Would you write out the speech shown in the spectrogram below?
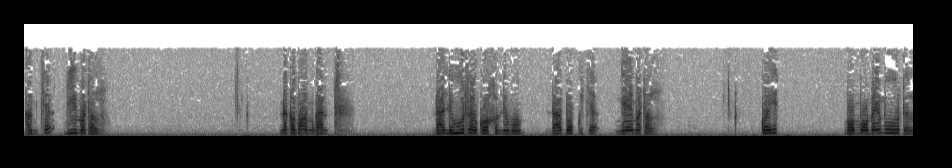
am ca ñii matal. Naka mu am ngànt daal di wutal koo xam ne moom daa bokk ca ñay matal ko it moom moomee mu wutal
